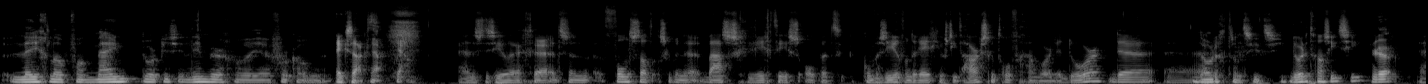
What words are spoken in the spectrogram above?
leegloop van mijn dorpjes in Limburg wil je voorkomen. Exact. Ja. Ja. Eh, dus het is heel erg. eh, het is een fonds dat als in de basis gericht is op het compenseren van de regio's die het hardst getroffen gaan worden door de, eh, Nodige transitie. door de transitie. Ja. Eh,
